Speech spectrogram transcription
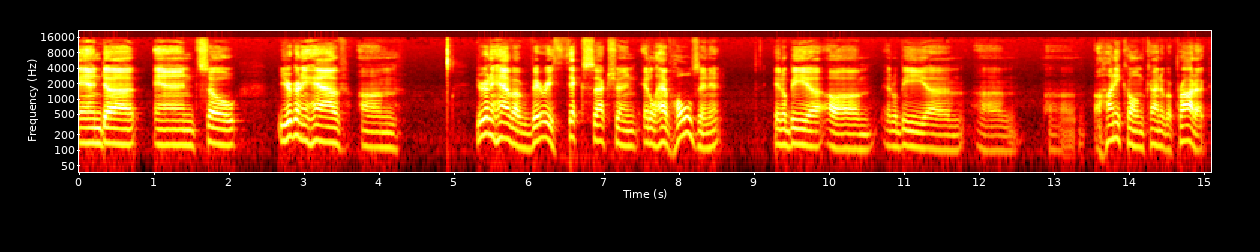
And, uh, and so you're going to have um, you're going to have a very thick section. It'll have holes in it. It'll be a, um, it'll be a, um, um, uh, a, honeycomb kind of a product,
